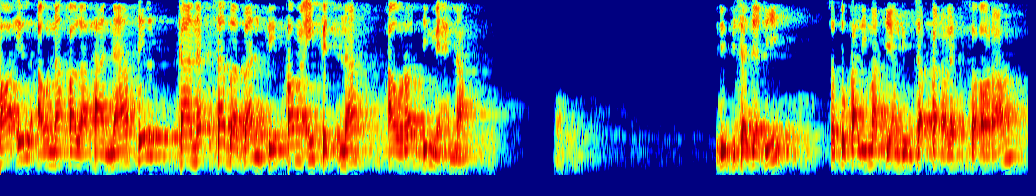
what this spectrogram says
qail aw naqalaha naqil kanat sababan fi qam'i fitnah aw raddi mihnah. Jadi bisa jadi satu kalimat yang diucapkan oleh seseorang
